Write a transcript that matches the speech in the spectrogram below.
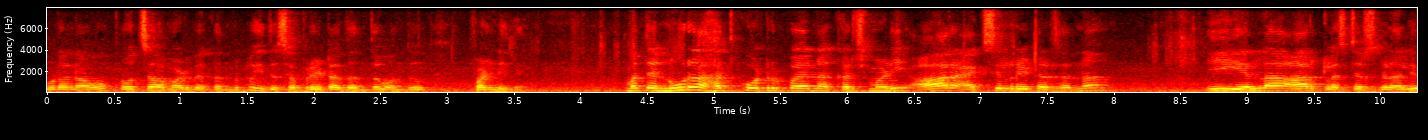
ಕೂಡ ನಾವು ಪ್ರೋತ್ಸಾಹ ಮಾಡಬೇಕಂದ್ಬಿಟ್ಟು ಇದು ಸಪ್ರೇಟ್ ಆದಂಥ ಒಂದು ಫಂಡ್ ಇದೆ. ಮತ್ತು ನೂರ ಹತ್ತು ಕೋಟಿ ರೂಪಾಯಿನ ಖರ್ಚು ಮಾಡಿ ಆರು ಆ್ಯಕ್ಸಿಲರೇಟರ್ಸನ್ನು ಈ ಎಲ್ಲ ಆರು ಕ್ಲಸ್ಟರ್ಸ್ಗಳಲ್ಲಿ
